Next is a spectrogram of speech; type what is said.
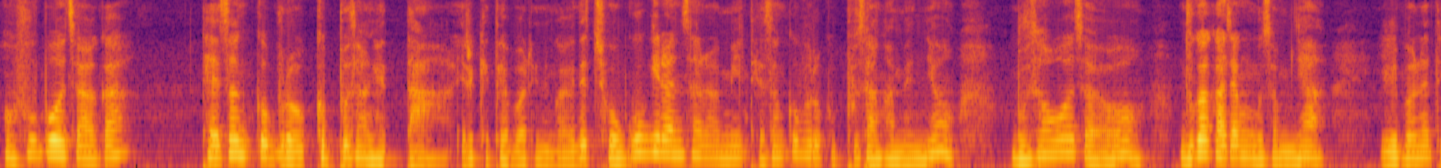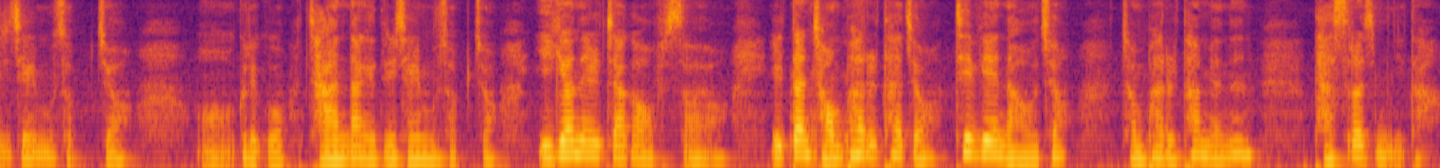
후보자가 대선급으로 급부상했다 이렇게 돼버리는 거예요. 근데 조국이란 사람이 대선급으로 급부상하면요 무서워져요. 누가 가장 무섭냐? 일본 애들이 제일 무섭죠. 어, 그리고 자한당 애들이 제일 무섭죠. 이겨낼 자가 없어요. 일단 전파를 타죠. TV에 나오죠. 전파를 타면은 다 쓰러집니다.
